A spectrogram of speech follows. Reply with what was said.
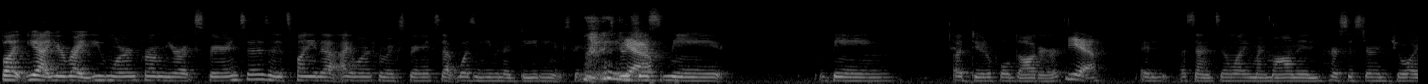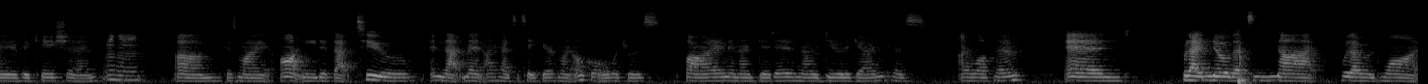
But yeah, you're right. You learn from your experiences, and it's funny that I learned from experience that wasn't even a dating experience. It was Yeah. just me being a dutiful daughter Yeah. in a sense, and letting my mom and her sister enjoy a vacation Mm-hmm. um, because my aunt needed that too, and that meant I had to take care of my uncle, which was fine, and I did it, and I would do it again because I love him, and but I know that's not what I would want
